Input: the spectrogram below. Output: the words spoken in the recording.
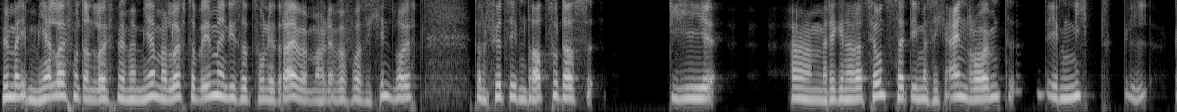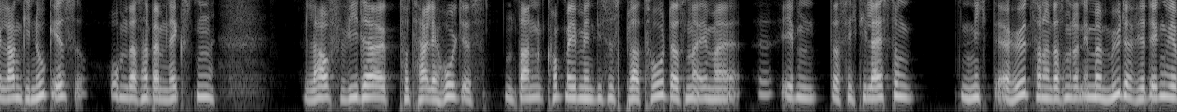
will man eben mehr laufen und dann läuft man immer mehr. Man läuft aber immer in dieser Zone 3, weil man halt einfach vor sich hinläuft. Dann führt es eben dazu, dass die ähm, Regenerationszeit, die man sich einräumt, eben nicht lang genug ist, um dass man beim nächsten Lauf wieder total erholt ist. Und dann kommt man eben in dieses Plateau, dass man immer äh, eben, dass sich die Leistung nicht erhöht, sondern dass man dann immer müder wird. Irgendwie,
